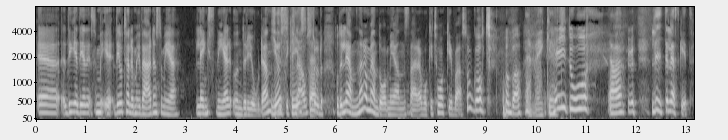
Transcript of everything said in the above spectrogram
Det är det, som är, det hotellrum i världen som är längst ner under jorden. Just det, just det. Och då lämnar de ändå med en sån här walkie-talkie bara, så gott. Man bara, hej då. Ja. Lite läskigt.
